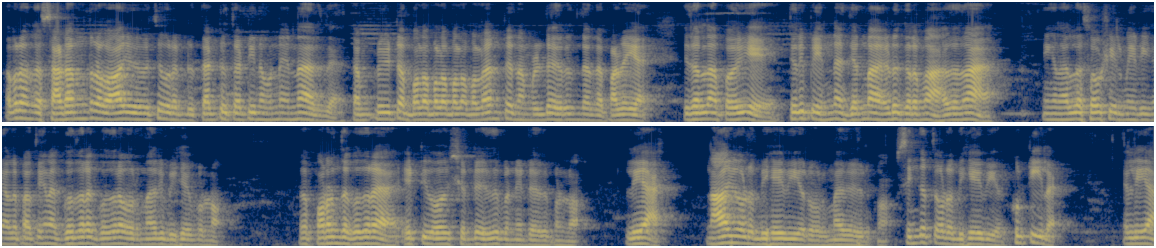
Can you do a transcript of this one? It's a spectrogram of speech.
அப்புறம் அந்த சடன்ற வாயுவை வச்சு ஒரு ரெண்டு தட்டு தட்டினவுடனே என்ன ஆகுது? கம்ப்ளீட்டாக பல பல பல பலன்ட்டு நம்மள்ட்ட இருந்த அந்த பழைய இதெல்லாம் போய் திருப்பி என்ன ஜென்மா எடுக்கிறோமோ அதை தான் நீங்கள் நல்ல சோஷியல் மீடியாவில் பார்த்தீங்கன்னா குதிரை குதிரை ஒரு மாதிரி பிஹேவ் பண்ணோம். இந்த பிறந்த குதிரை எட்டி ஓசிட்டு இது பண்ணிட்டு இது பண்ணோம். இல்லையா? நாயோட பிஹேவியர் ஒரு மாதிரி இருக்கும். சிங்கத்தோட பிஹேவியர் குட்டியில். இல்லையா?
